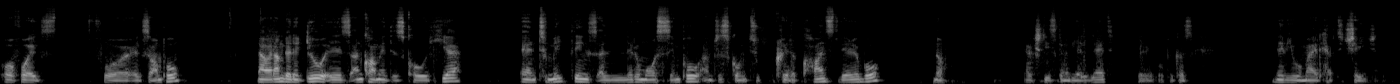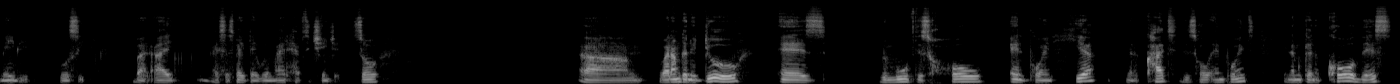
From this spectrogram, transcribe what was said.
or for, ex for example. Now what I'm going to do is uncomment this code here. And to make things a little more simple, I'm just going to create a const variable. No, actually it's going to be a let variable because maybe we might have to change it. Maybe, we'll see. But I, I suspect that we might have to change it. So um, what I'm going to do is remove this whole endpoint here I'm going to cut this whole endpoint and I'm going to call this,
